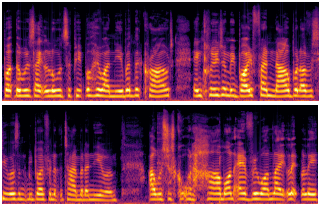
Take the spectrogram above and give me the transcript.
but there was like loads of people who I knew in the crowd, including my boyfriend now, but obviously he wasn't my boyfriend at the time, but I knew him. I was just going ham on everyone, like literally.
